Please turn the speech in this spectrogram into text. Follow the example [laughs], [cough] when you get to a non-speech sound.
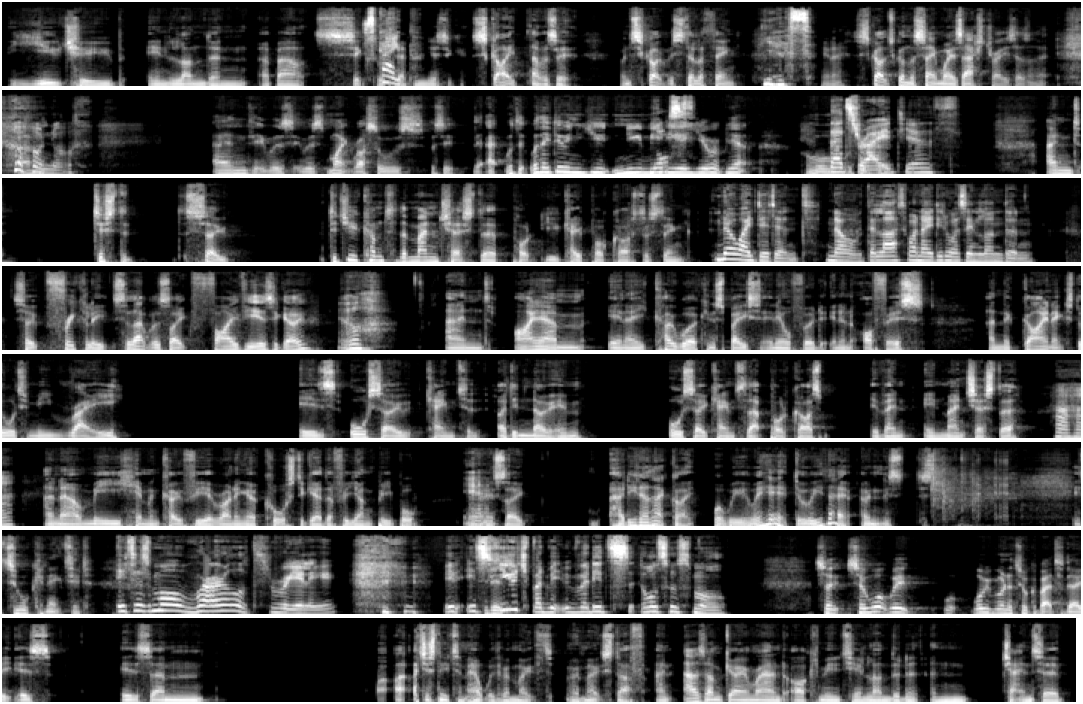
YouTube in London about six Skype. or seven years ago. Skype, that was it when Skype was still a thing. Yes. You know, Skype's gone the same way as ashtrays, hasn't it? [laughs] Um, oh no. And it was it was Mike Russell's. Was it? Was it were they doing New Media yes. Europe yet? That's right. Yes. And just to, so, did you come to the Manchester pod, UK podcasters thing? No, I didn't. No, the last one I did was in London. So freakily, so that was like five years ago. Oh. And I am in a co-working space in Ilford in an office and the guy next door to me, Ray, is also came to. I didn't know him. Also came to that podcast event in Manchester. Uh-huh. And now me, him, and Kofi are running a course together for young people. Yeah. And it's like, how do you know that guy? Well, we were here. Do we there? And it's just, it's all connected. It's a small world, really. [laughs] it, it's it huge, but but it's also small. So, so what we what we want to talk about today is is um I, I just need some help with remote remote stuff. And as I'm going around our community in London and, and chatting to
